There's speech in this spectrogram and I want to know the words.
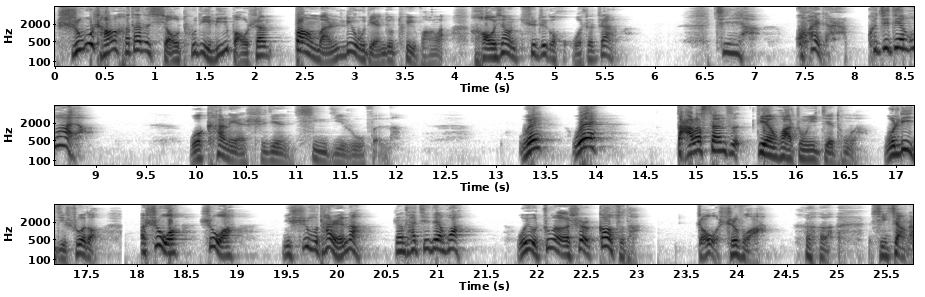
史无常和他的小徒弟李宝山傍晚六点就退房了，好像去这个火车站了。接呀，快点啊，快接电话呀！我看了眼时间，心急如焚呐。喂喂，打了三次电话，终于接通了。我立即说道：“啊，是我是我，你师傅他人呢？让他接电话。”我有重要的事儿告诉他，找我师傅啊！呵呵，姓向的，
